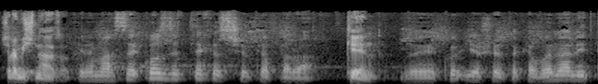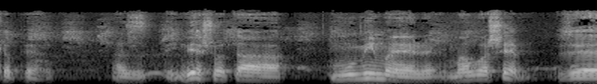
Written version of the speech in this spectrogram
של המשנה הזאת. למעשה כל זה טקס של כפרה, כן, ויש את הכוונה להתכפר. אז אם יש לו את המומים האלה, מה הוא אשם? זה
